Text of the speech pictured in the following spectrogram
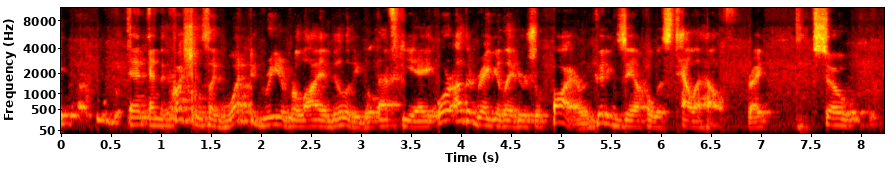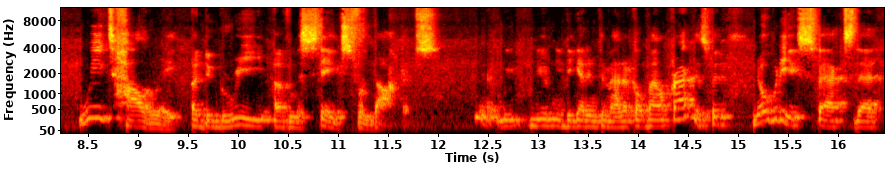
and, and the question is like, what degree of reliability will FDA or other regulators require? A good example is telehealth, right? So we tolerate a degree of mistakes from doctors. We, you need to get into medical malpractice, but nobody expects that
